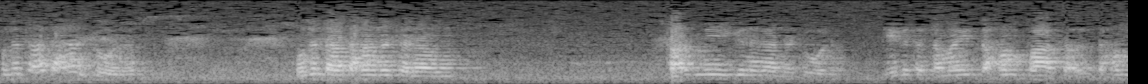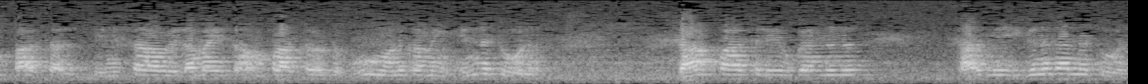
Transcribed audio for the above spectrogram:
හොඳට අදහන්න ඕන හොඳට අදහන්නට නම් ධර්මයේ ඉගෙන ගන්නට ඕන ඒකට තමයි දහම් පාසල් දහම් පාසල් ඒ නිසා ඔය ළමයි දහම් පාසලට බොහොම අනුකම්ෙන් එන්නට ඕන දාම් පාසලේ උගන්වන ධර්මයේ ඉගෙන ගන්නට ඕන.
